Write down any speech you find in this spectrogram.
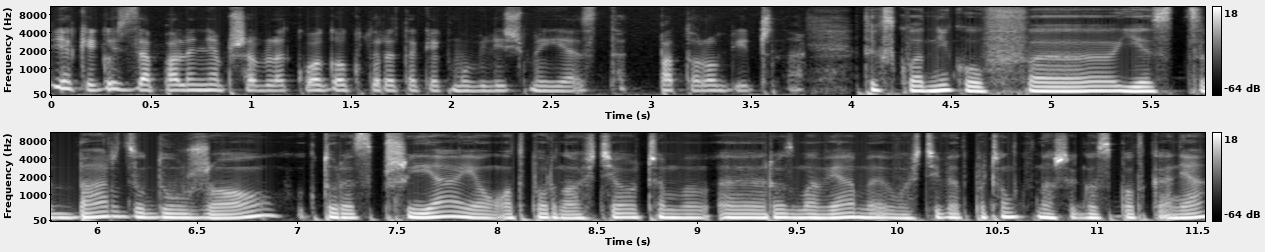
jakiegoś zapalenia przewlekłego, które, tak jak mówiliśmy, jest patologiczne. Tych składników e, jest bardzo dużo, które sprzyjają odporności, o czym e, rozmawiamy właściwie od początku naszego spotkania.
